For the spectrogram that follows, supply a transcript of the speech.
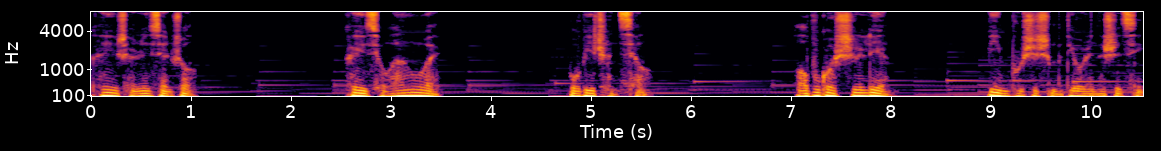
可以承认现状，可以求安慰。”不必逞强。熬不过失恋，并不是什么丢人的事情。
